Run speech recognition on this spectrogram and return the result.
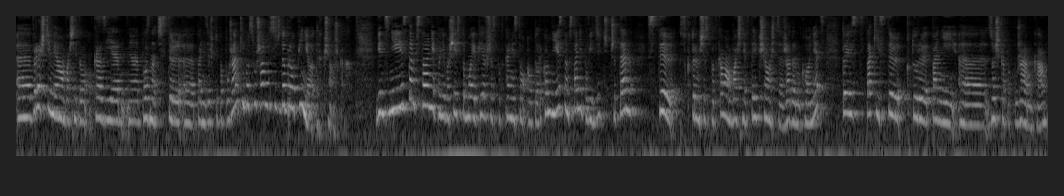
e, wreszcie miałam właśnie tę okazję e, poznać styl e, pani Zośki Papużanki, bo słyszałam dosyć dobre opinie o tych książkach. Więc nie jestem w stanie, ponieważ jest to moje pierwsze spotkanie z tą autorką, nie jestem w stanie powiedzieć, czy ten styl, z którym się spotkałam właśnie w tej książce, Żaden Koniec, to jest taki styl, który pani e, Zośka Papużanka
